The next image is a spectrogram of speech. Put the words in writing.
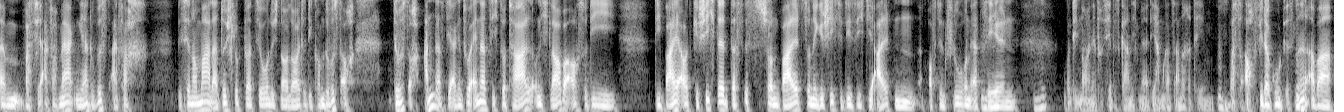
ähm, was wir einfach merken. Ja, du wirst einfach ein bisschen normaler durch Fluktuation, durch neue Leute, die kommen. Du wirst auch, du wirst auch anders. Die Agentur ändert sich total. Und ich glaube auch so die, die Buyout-Geschichte, das ist schon bald so eine Geschichte, die sich die Alten auf den Fluren erzählen. Mhm. Mhm und die Neuen interessiert es gar nicht mehr. Die haben ganz andere Themen, mhm. was auch wieder gut ist. Ne? Aber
